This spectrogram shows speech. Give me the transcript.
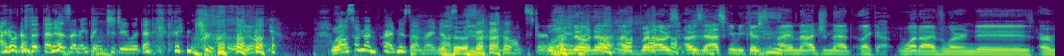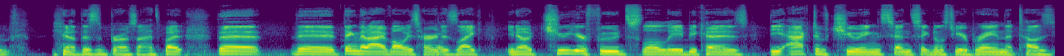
I don't know that that has anything to do with anything. Truthfully. Yeah. Yeah. What- Also, I'm on prednisone right now, so I'm a monster. Well, but- no, no. I, but I was I was asking because I imagine that like uh, what I've learned is, or you know, this is bro science, but the the thing that I've always heard is like you know, chew your food slowly because the act of chewing sends signals to your brain that tells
